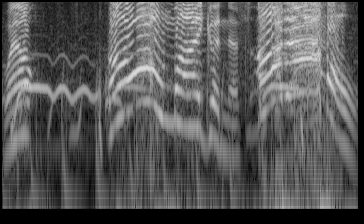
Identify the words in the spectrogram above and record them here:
Well. Oh my goodness! Oh no!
